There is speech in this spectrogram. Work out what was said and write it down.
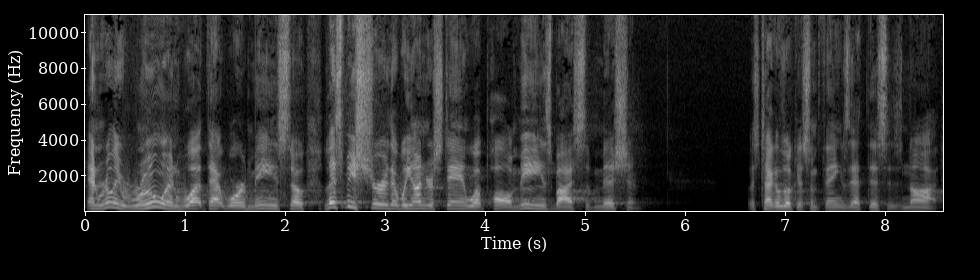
and really ruined what that word means. So let's be sure that we understand what Paul means by submission. Let's take a look at some things that this is not.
